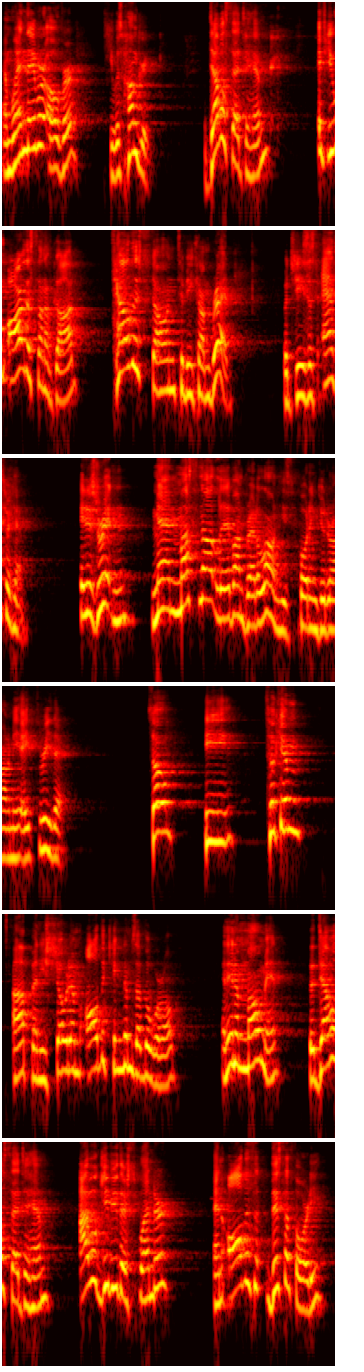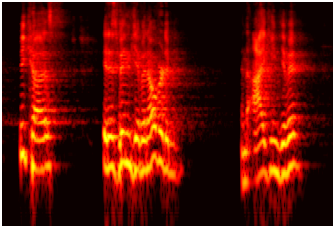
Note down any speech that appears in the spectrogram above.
And when they were over, he was hungry. The devil said to him, If you are the Son of God, tell this stone to become bread. But Jesus answered him, It is written, Man must not live on bread alone. He's quoting Deuteronomy 8 3 there. So he took him up and he showed him all the kingdoms of the world. And in a moment, the devil said to him, I will give you their splendor and all this, this authority because it has been given over to me, and I can give it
